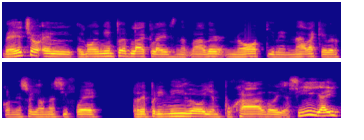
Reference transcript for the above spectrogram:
De hecho, el, el movimiento de Black Lives Matter no tiene nada que ver con eso y aún así fue reprimido y empujado y así. Y hay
